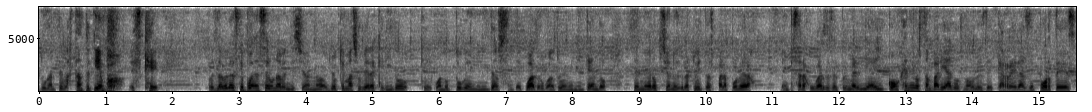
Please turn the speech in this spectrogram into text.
durante bastante tiempo, es que, pues la verdad es que pueden ser una bendición, ¿no? Yo que más hubiera querido que cuando tuve mi Nintendo 64, cuando tuve mi Nintendo, tener opciones gratuitas para poder empezar a jugar desde el primer día y con géneros tan variados, ¿no? Desde carreras, deportes,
